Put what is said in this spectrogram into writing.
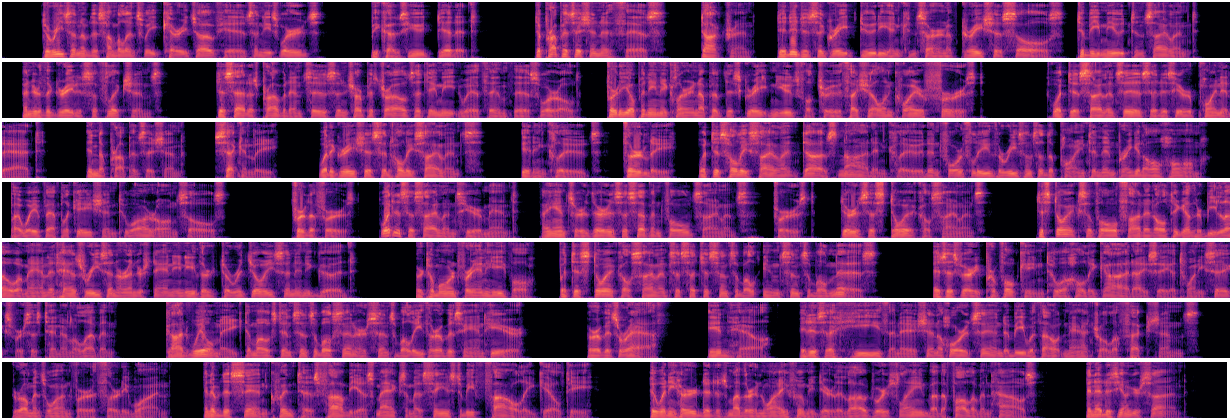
the reason of this humble and sweet courage of his in these words, because you did it. The proposition is this doctrine, that it is the great duty and concern of gracious souls to be mute and silent under the greatest afflictions, the saddest providences and sharpest trials that they meet with in this world. For the opening and clearing up of this great and useful truth, I shall inquire first what this silence is that is here pointed at in the proposition. Secondly, what a gracious and holy silence it includes. Thirdly, what this holy silence does not include. And fourthly, the reasons of the point, and then bring it all home by way of application to our own souls. For the first, what is the silence here meant? I answer, there is a sevenfold silence. First, there is a stoical silence, the Stoics of old thought it altogether below a man that has reason or understanding either to rejoice in any good or to mourn for any evil. But this stoical silence is such a sensible insensibleness as is very provoking to a holy God, Isaiah 26, verses 10 and 11. God will make the most insensible sinner sensible either of his hand here or of his wrath in hell it is a heathenish and a horrid sin to be without natural affections. Romans 1 verse 31. And of this sin Quintus Fabius Maximus seems to be foully guilty, who when he heard that his mother and wife, whom he dearly loved, were slain by the fall of an house, and that his younger son,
